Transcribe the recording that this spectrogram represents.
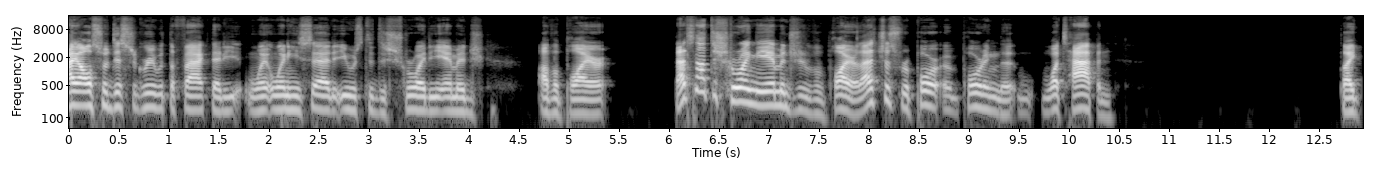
I also disagree with the fact that he when, when he said it was to destroy the image of a player. That's not destroying the image of a player. That's just report, reporting the what's happened. Like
